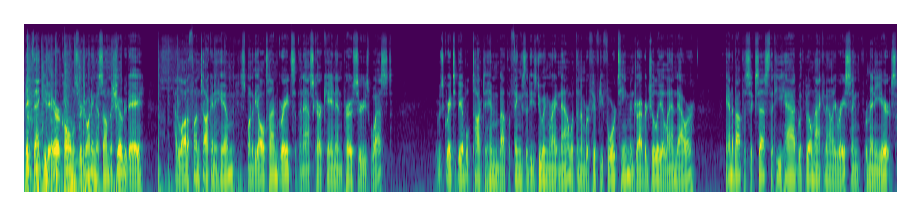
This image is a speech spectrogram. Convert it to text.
Big thank you to Eric Holmes for joining us on the show today. Had a lot of fun talking to him. He's one of the all-time greats at the NASCAR K&N Pro Series West. It was great to be able to talk to him about the things that he's doing right now with the number 54 team and driver Julia Landauer, and about the success that he had with Bill McAnally Racing for many years.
